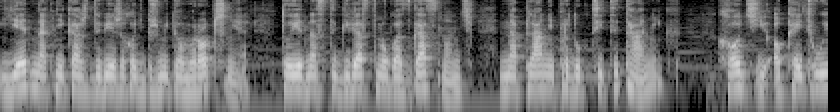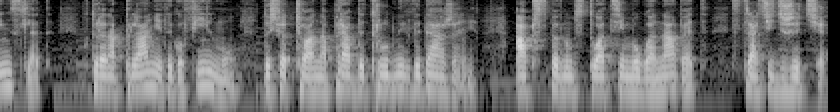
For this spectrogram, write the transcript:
Jednak nie każdy wie, że choć brzmi to mrocznie, to jedna z tych gwiazd mogła zgasnąć na planie produkcji Titanic. Chodzi o Kate Winslet, która na planie tego filmu doświadczała naprawdę trudnych wydarzeń, a przez pewną sytuację mogła nawet stracić życie.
